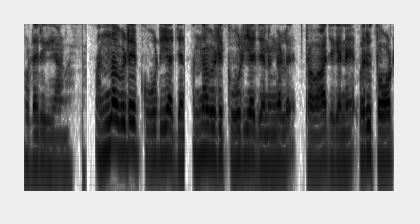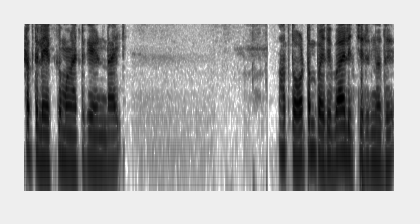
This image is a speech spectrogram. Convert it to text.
തുടരുകയാണ്. അന്നവിടെ കൂടിയ ജന അന്നവിടെ കൂടിയ ജനങ്ങൾ പ്രവാചകനെ ഒരു തോട്ടത്തിലേക്ക് മാറ്റുകയുണ്ടായി. ആ തോട്ടം പരിപാലിച്ചിരുന്നത്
